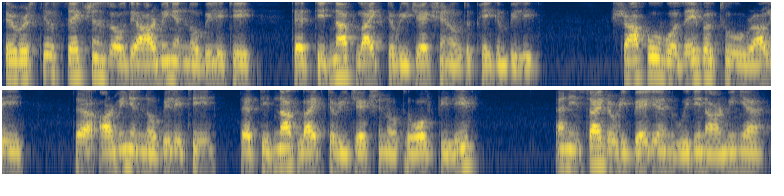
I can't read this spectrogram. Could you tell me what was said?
There were still sections of the Armenian nobility that did not like the rejection of the pagan belief. Shapur was able to rally the Armenian nobility that did not like the rejection of the old belief and incite a rebellion within Armenia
